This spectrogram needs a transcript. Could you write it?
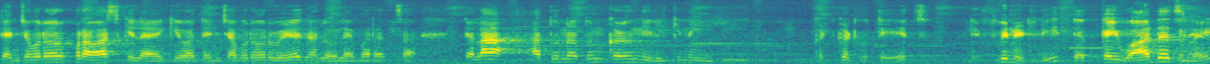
त्यांच्याबरोबर प्रवास केला आहे किंवा त्यांच्याबरोबर वेळ घालवला आहे बराचसा त्याला आतून आतून कळून येईल की नाही ही कटकट होतेच. डेफिनेटली त्यात काही वादच नाही.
